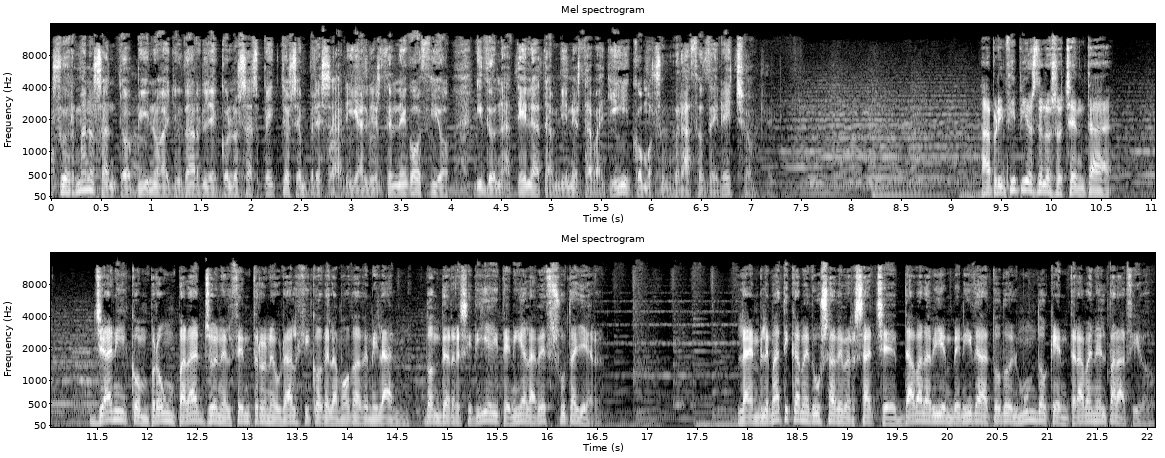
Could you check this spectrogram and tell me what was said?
Su hermano Santo vino a ayudarle con los aspectos empresariales del negocio y Donatella también estaba allí como su brazo derecho. A principios de los 80, Gianni compró un palazzo en el centro neurálgico de la moda de Milán, donde residía y tenía a la vez su taller. La emblemática medusa de Versace daba la bienvenida a todo el mundo que entraba en el palacio.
